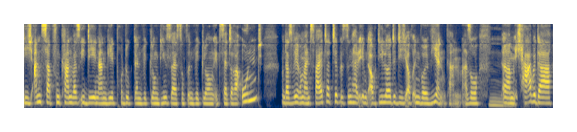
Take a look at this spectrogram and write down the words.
die ich anzapfen kann, was Ideen angeht, Produktentwicklung, Dienstleistungsentwicklung etc. Und und das wäre mein zweiter Tipp. Es sind halt eben auch die Leute, die ich auch involvieren kann. Also mhm. ähm, ich habe da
